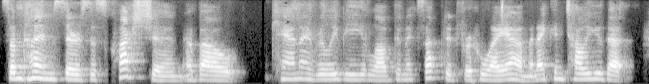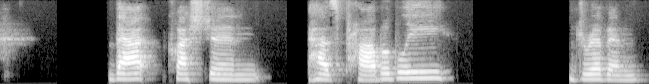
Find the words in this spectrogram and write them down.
sometimes there's this question about can I really be loved and accepted for who I am? And I can tell you that that question has probably driven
